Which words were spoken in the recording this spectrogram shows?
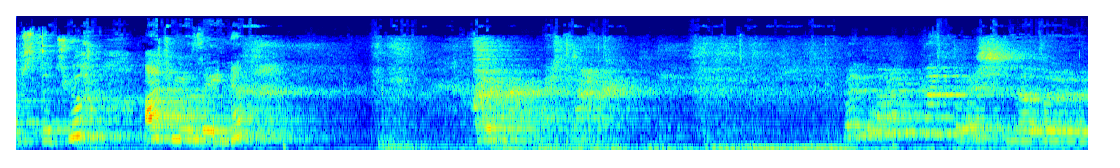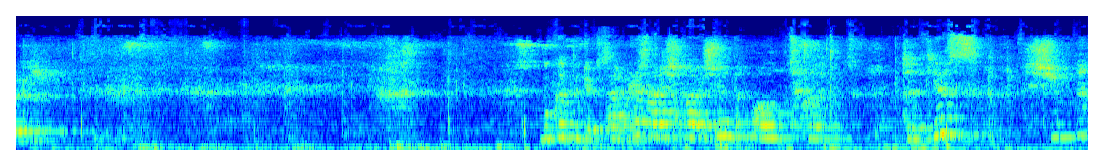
Pisletiyor. Açma Zeynep. Bakın arkadaşlar. Bu katı göster. Arkadaşlar şimdi alt kattayız. Şimdi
